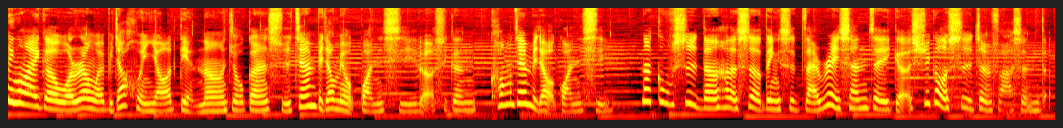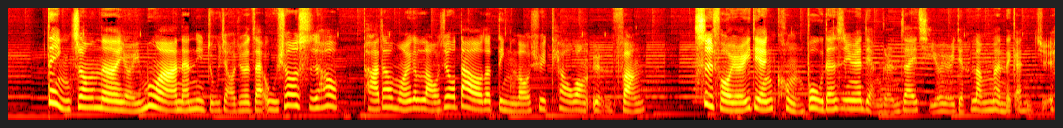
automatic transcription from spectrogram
另外一个我认为比较混淆的点呢就跟时间比较没有关系了是跟空间比较有关系。那故事呢它的设定是在瑞山这一个虚构的市镇发生的。电影中呢，有一幕啊，男女主角就是在午休的时候，爬到某一个老旧大楼的顶楼去眺望远方，是否有一点恐怖？但是因为两个人在一起，又有一点浪漫的感觉。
